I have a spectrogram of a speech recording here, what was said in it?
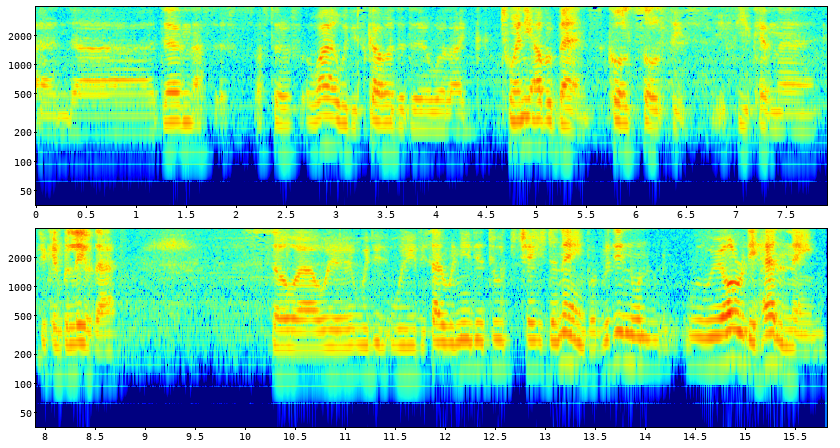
And uh, then after, after a while, we discovered that there were like 20 other bands called Solstice, if you can, uh, if you can believe that. So uh, we we, we decided we needed to change the name, but we didn't. We already had a name.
